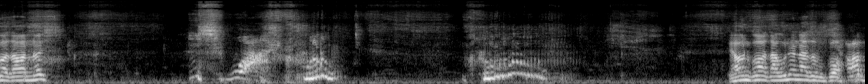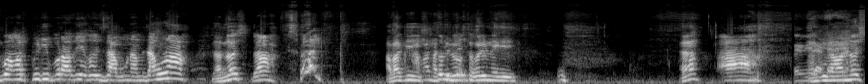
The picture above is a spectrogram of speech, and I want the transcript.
কথা নইস ইস বাহ কথা যাব না না যাব আবু আমার পিড়ি পরা দিয়ে কই যাব না আমি যাব না জানোস যা আবার কি শাস্তির ব্যবস্থা করি নাকি হ্যাঁ আহ নাকি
